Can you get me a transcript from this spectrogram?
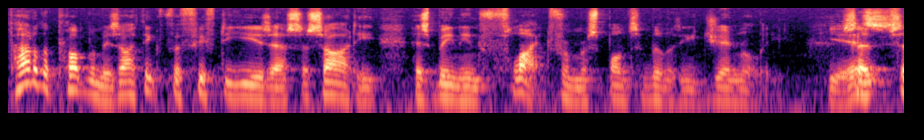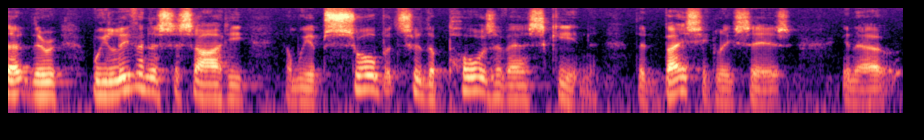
Part of the problem is I think for 50 years our society has been in flight from responsibility generally. So, Yes. so there, we live in a society and we absorb it through the pores of our skin that basically says, you know,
